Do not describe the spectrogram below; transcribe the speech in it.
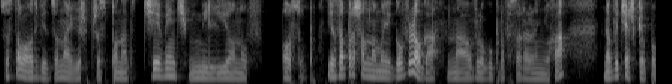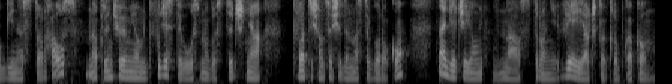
została odwiedzona już przez ponad 9 milionów osób. Ja zapraszam na mojego vloga, na vlogu profesora Leniucha, na wycieczkę po Guinness Storehouse. Nakręciłem ją 28 stycznia 2017 roku. Znajdziecie ją na stronie wiejaczka.com.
